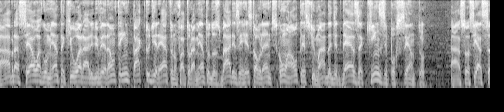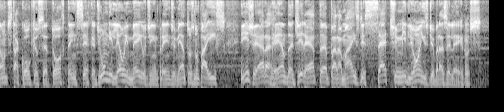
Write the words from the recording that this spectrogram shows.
A Abracel argumenta que o horário de verão tem impacto direto no faturamento dos bares e restaurantes, com alta estimada de 10 a 15%. A associação destacou que o setor tem cerca de um milhão e meio de empreendimentos no país e gera renda direta para mais de 7 milhões de brasileiros.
